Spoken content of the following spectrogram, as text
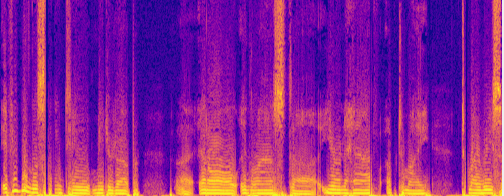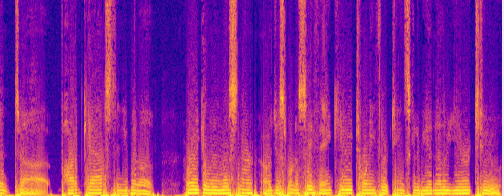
if you've been listening to Metered Up uh, at all in the last uh, year and a half up to my to my recent uh, podcast, and you've been a, regular listener, I would just want to say thank you. 2013 is going to be another year to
